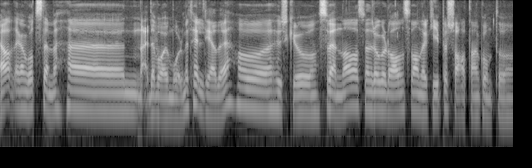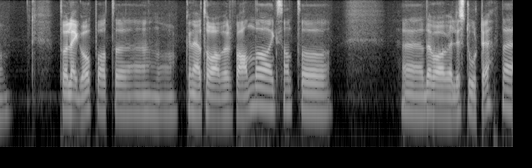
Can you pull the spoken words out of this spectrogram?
Ja, det kan godt stemme. Eh, nei, det var jo målet mitt hele tida, det. Og jeg husker jo Svenna, da, Sven Roger Dalen, som andre keeper, sa at han kom til å, til å legge opp, og at uh, nå kunne jeg ta over for han, da, ikke sant. Og uh, det var veldig stort, det. det.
